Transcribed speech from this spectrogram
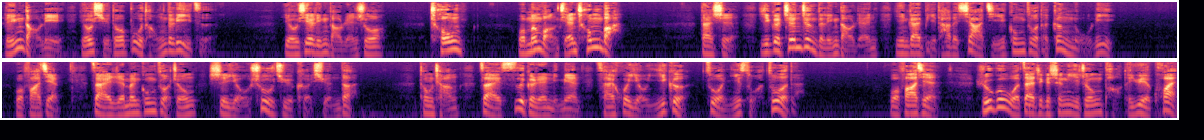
领导力有许多不同的例子。有些领导人说：“冲，我们往前冲吧。”但是一个真正的领导人应该比他的下级工作的更努力。我发现，在人们工作中是有数据可循的。通常在四个人里面才会有一个做你所做的。我发现，如果我在这个生意中跑得越快，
